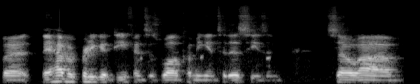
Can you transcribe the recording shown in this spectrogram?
but they have a pretty good defense as well coming into this season. So um,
